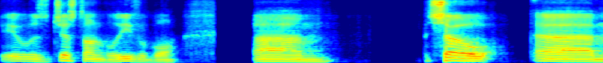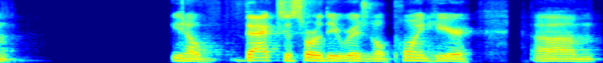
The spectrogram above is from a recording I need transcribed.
it was just unbelievable. Um, so um, you know, back to sort of the original point here, um,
